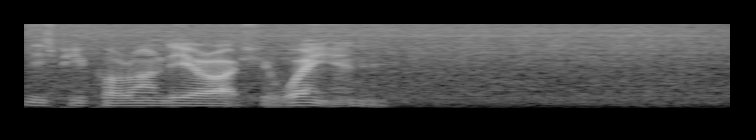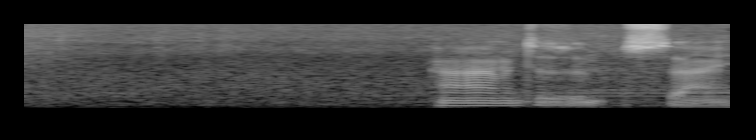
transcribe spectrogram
these people around here are actually waiting. Um, it doesn't say.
